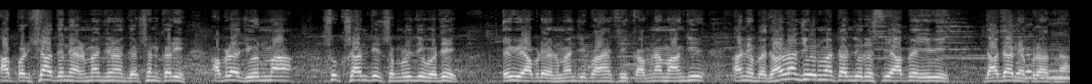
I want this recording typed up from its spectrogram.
આ પ્રસાદ અને હનુમાનજીના દર્શન કરી આપણા જીવનમાં સુખ શાંતિ સમૃદ્ધિ વધે. એવી આપણે હનુમાનજી પાસેથી કામના માંગીએ અને બધાના જીવનમાં તંદુરસ્તી આપે એવી દાદાને પ્રાર્થના.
